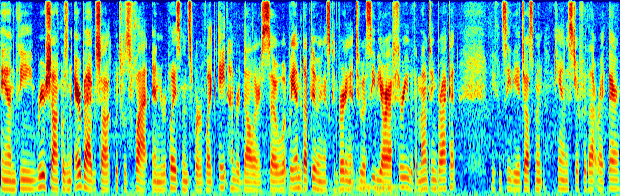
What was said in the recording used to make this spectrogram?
and the rear shock was an airbag shock, which was flat, and replacements were like $800. So what we ended up doing is converting it to a CBR F3 with a mounting bracket. You can see the adjustment canister for that right there.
